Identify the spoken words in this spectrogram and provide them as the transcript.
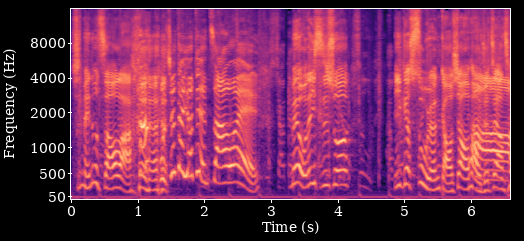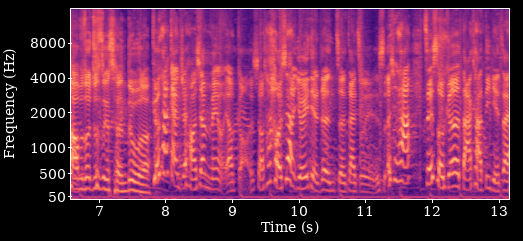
其实没那么糟啦，我觉得有点糟哎、欸。没有，我的意思是说，一个素人搞笑的话，我觉得这样差不多就是这个程度了。可是他感觉好像没有要搞笑，他好像有一点认真在做这件事，而且他这首歌的打卡地点在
